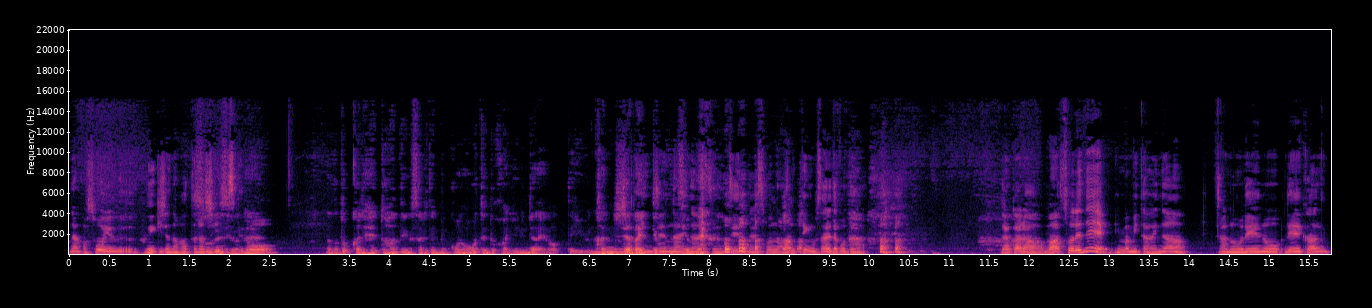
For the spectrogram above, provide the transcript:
なんかそういう雰囲気じゃなかったらしいんですけど、なんかどっかにヘッドハンティングされて向こうの大手とかにいるんじゃないのっていう感じじゃないってことですよ全然ないな、全然ない。そんなハンティングされたことない。だから、まあ、それで、今みたいな、あの、霊の、霊感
